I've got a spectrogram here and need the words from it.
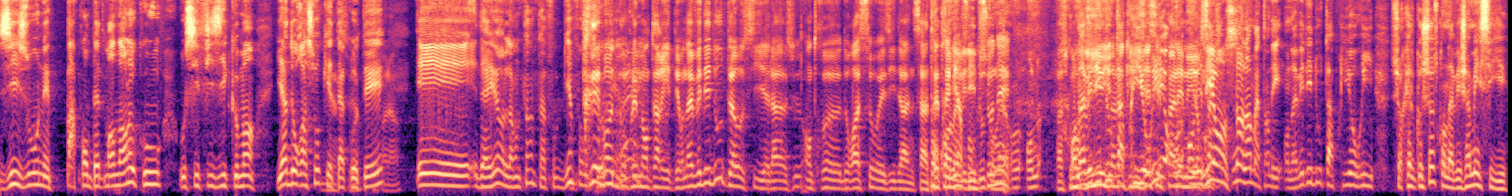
Zizou n'est pas complètement dans le coup, ou si physiquement, il y a Dorasso qui Bien est à sûr, côté. voilà. Et d'ailleurs, l'entente a bien fonctionné. Très bonne complémentarité. On avait des doutes là aussi là, entre Dorasso et Zidane. Ça a très Pourquoi très on bien avait des doutes fonctionné. On, on- Parce on qu'on avait dit, des doutes a priori. pas on- les on non, non, mais attendez, on avait des doutes a priori sur quelque chose qu'on n'avait jamais essayé.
